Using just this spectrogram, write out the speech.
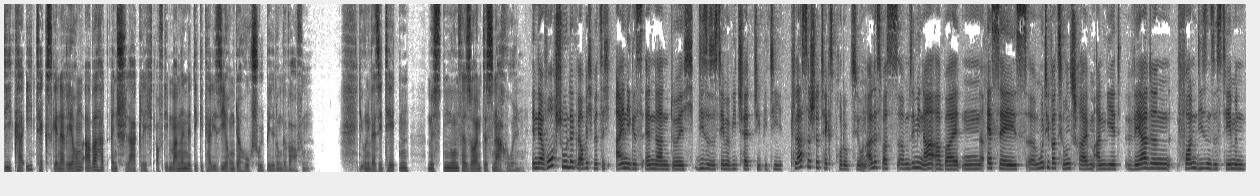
Die KI-Textgenerierung aber hat ein Schlaglicht auf die mangelnde Digitalisierung der Hochschulbildung geworfen. Die Universitäten müssten nun Versäumtes nachholen. In der Hochschule, glaube ich, wird sich einiges ändern durch diese Systeme wie ChatGPT. Klassische Textproduktion, alles was ähm, Seminararbeiten, Essays, äh, Motivationsschreiben angeht, werden von diesen Systemen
